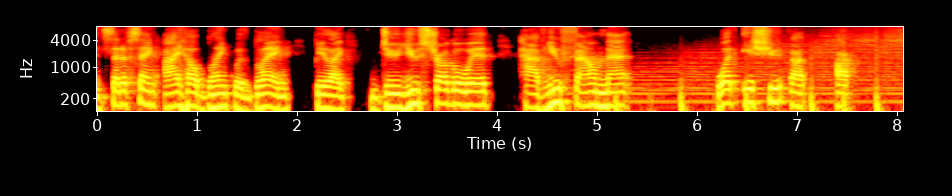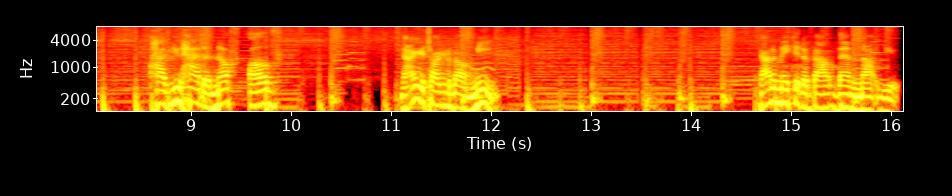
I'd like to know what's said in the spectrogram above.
Instead of saying I help blank with blank, be like, do you struggle with? Have you found that? What issue uh, are? Have you had enough of? Now you're talking about me. Got to make it about them, not you.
